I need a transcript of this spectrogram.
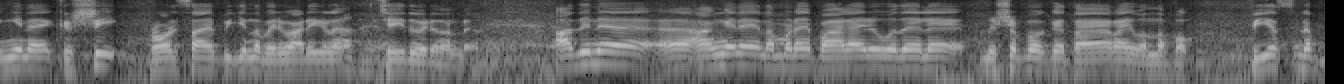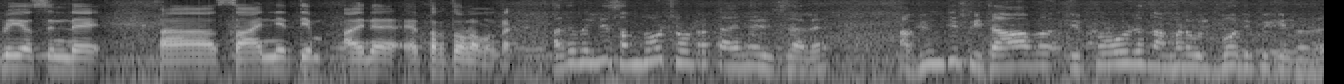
ഇങ്ങനെ കൃഷി പ്രോത്സാഹിപ്പിക്കുന്ന പരിപാടികൾ ചെയ്തു വരുന്നുണ്ട്. അതെ. അതിന് അങ്ങനെ നമ്മുടെ പാലാ രൂപതയിലെ ബിഷപ്പൊക്കെ തയ്യാറായി വന്നപ്പം പി എസ് ഡബ്ല്യു എസിന്റെ സാന്നിധ്യം അതിന് എത്രത്തോളമുണ്ട്? അത് വലിയ സന്തോഷമുള്ള കാര്യം വെച്ചാൽ അഭിമുഖ്യ പിതാവ് ഇപ്പോഴും നമ്മളെ ഉദ്ബോധിപ്പിക്കുന്നത്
